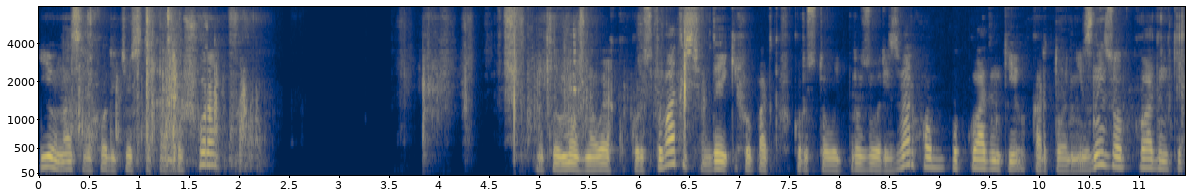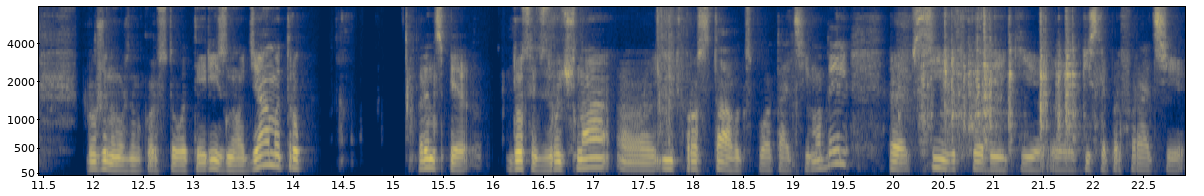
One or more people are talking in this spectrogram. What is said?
І у нас виходить ось така брошура, якою можна легко користуватись. В деяких випадках використовують прозорі зверху обкладинки, картонні знизу обкладинки. Пружину можна використовувати різного діаметру. В принципі, досить зручна е, і проста в експлуатації модель. Е, Всі відходи, які е, після перфорації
